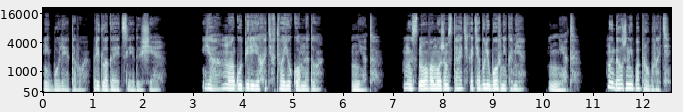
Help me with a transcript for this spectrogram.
и, более того, предлагает следующее. «Я могу переехать в твою комнату». «Нет». «Мы снова можем стать хотя бы любовниками». «Нет». «Мы должны попробовать».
